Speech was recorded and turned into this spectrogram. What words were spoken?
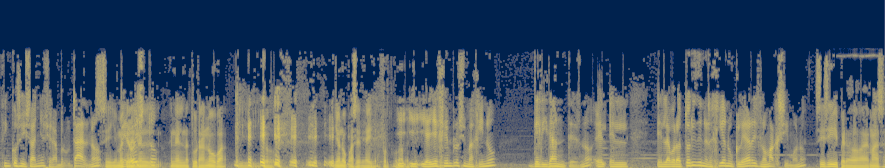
5 o 6 años, era brutal, ¿no? Sí, yo me Pero quedé en, el, en el Naturanova y yo, yo no pasé de ahí, afortunadamente. Y, y- y hay ejemplos, imagino, delirantes, ¿no? El, el- el laboratorio de energía nuclear es lo máximo, ¿no? Sí, sí, pero además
